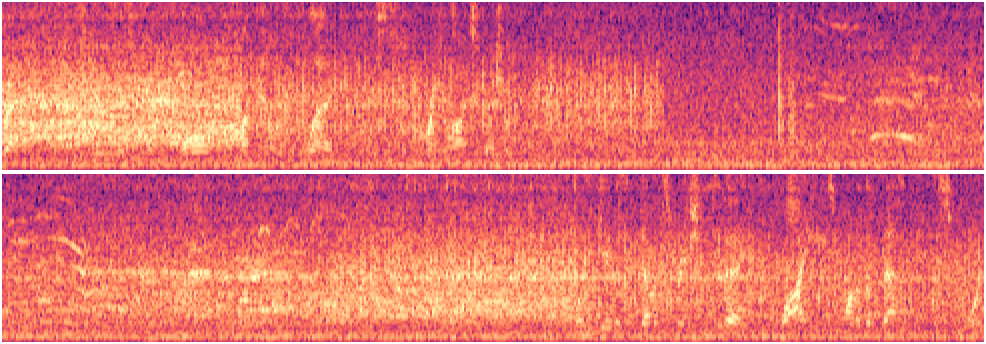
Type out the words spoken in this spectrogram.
grass. That's where he has been all right now is the flag. This is a green light special. Well, he gave us a demonstration today why he's one of the best in the sport.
